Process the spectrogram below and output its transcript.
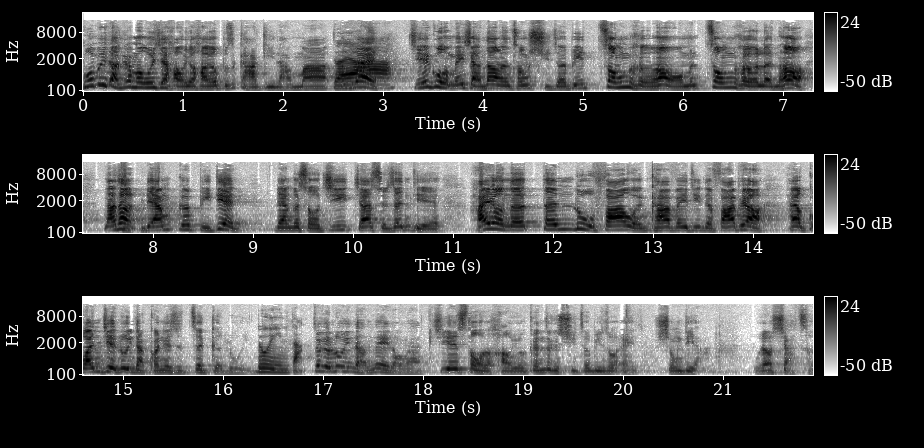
国民党干嘛威胁好友？好友不是卡吉郎吗？对不对啊？结果没想到呢，从许哲斌综合哈，我们综合人哈拿到两个笔电、两个手机加随身碟，还有呢登录发文咖啡厅的发票，还有关键录音档，关键是这个录音档。录音档，这个录音档内容啊，接受了好友跟这个许哲斌说：“哎、兄弟啊，我要下车，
